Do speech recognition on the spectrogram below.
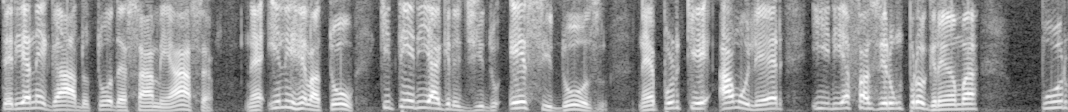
teria negado toda essa ameaça, né? Ele relatou que teria agredido esse idoso né? Porque a mulher iria fazer um programa por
